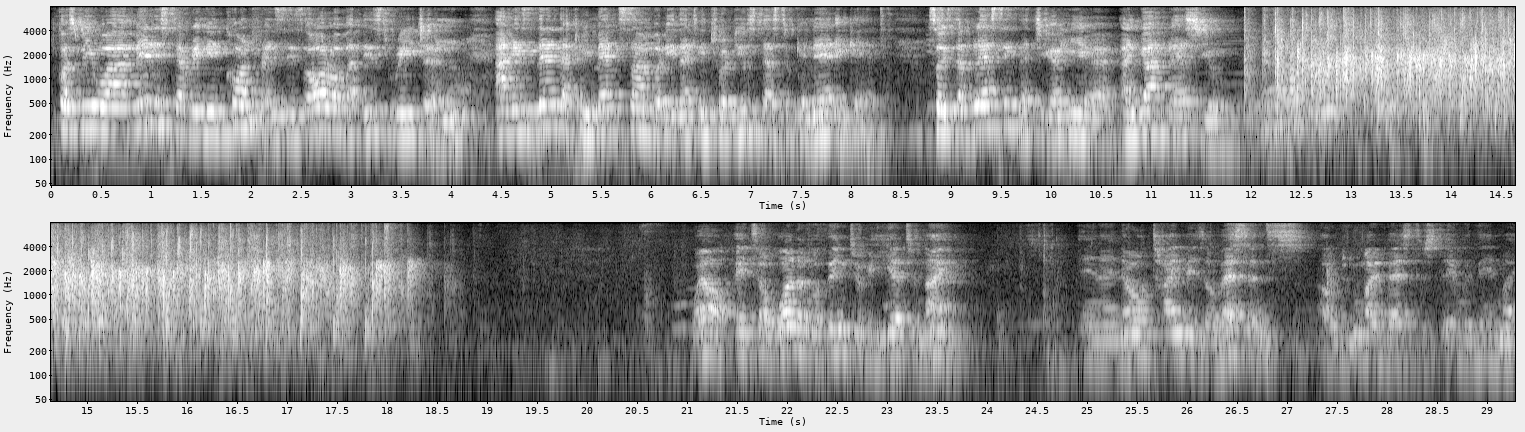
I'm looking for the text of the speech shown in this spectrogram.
because we were ministering in conferences all over this region, and it's then that we met somebody that introduced us to Connecticut. So it's a blessing that you're here, and God bless you. Well, it's a wonderful thing to be here tonight. And I know time is of essence. I'll do my best to stay within my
